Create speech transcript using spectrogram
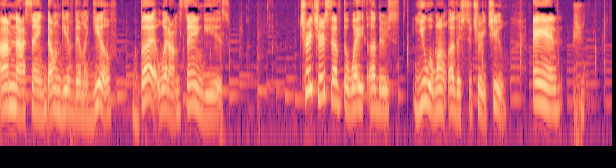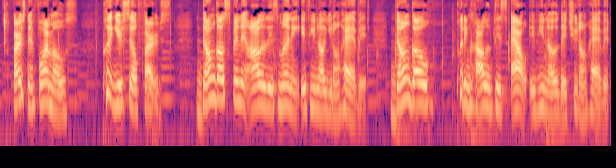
I'm not saying don't give them a gift, but what I'm saying is treat yourself the way others you would want others to treat you. And first and foremost, put yourself first. Don't go spending all of this money if you know you don't have it. Don't go putting all of this out if you know that you don't have it.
